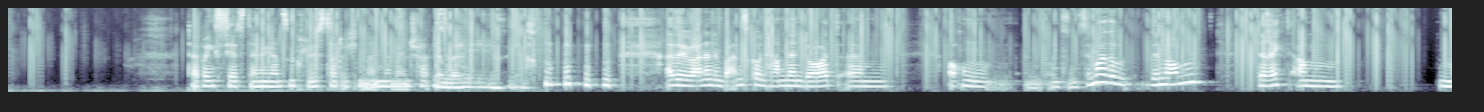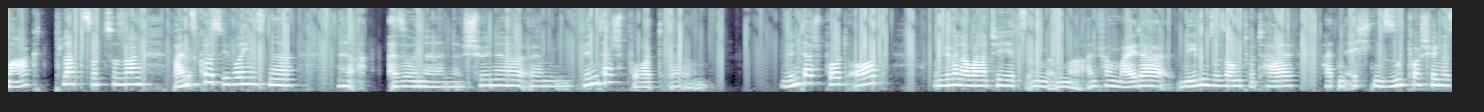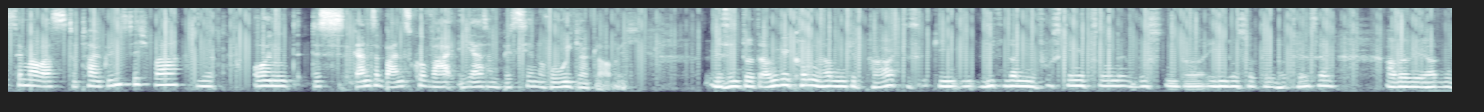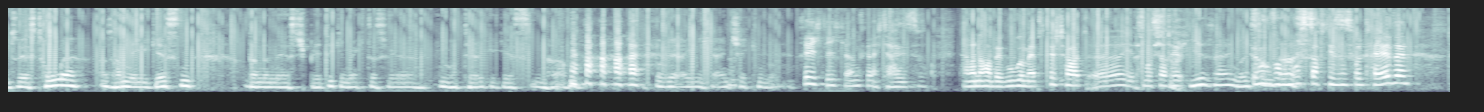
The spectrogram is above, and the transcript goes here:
Da bringst du jetzt deine ganzen Klöster durcheinander, Mensch. Wir haben einige gesehen. also wir waren dann in Bansko und haben dann dort ähm, auch ein, uns ein Zimmer ge genommen, direkt am Marktplatz sozusagen. Bansko ist übrigens eine, eine also eine, eine schöne ähm, Wintersport, ähm, Wintersportort. Und wir waren aber natürlich jetzt im, im, Anfang Mai da, Nebensaison total, hatten echt ein super schönes Zimmer, was total günstig war. Ja. Und das ganze Bansko war eher so ein bisschen ruhiger, glaube ich. Wir sind dort angekommen, haben geparkt, es ging, liefen dann in die Fußgängerzone, wussten da irgendwo sollte ein Hotel sein. Aber wir hatten zuerst Hunger, also haben wir gegessen und dann, dann erst später gemerkt, dass wir im Hotel gegessen haben, wo wir eigentlich einchecken wollten. Richtig, ganz genau. Da, da haben wir nochmal bei Google Maps geschaut, äh, jetzt das muss doch hier, hier sein. Irgendwo muss doch dieses Hotel sein.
